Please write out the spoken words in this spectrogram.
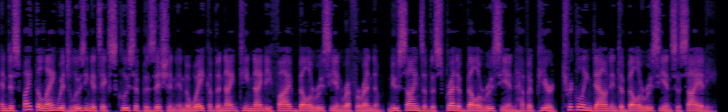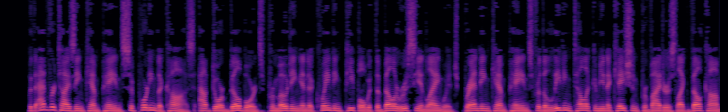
And despite the language losing its exclusive position in the wake of the 1995 Belarusian referendum, new signs of the spread of Belarusian have appeared, trickling down into Belarusian society. With advertising campaigns supporting the cause outdoor billboards promoting and acquainting people with the Belarusian language, branding campaigns for the leading telecommunication providers like Velcom,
